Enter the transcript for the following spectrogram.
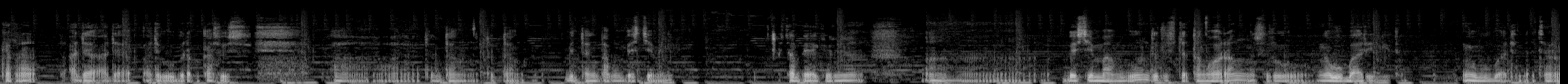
Karena ada ada ada beberapa kasus uh, tentang tentang bintang tamu best jam ini. Sampai akhirnya uh, best jam manggung terus datang orang suruh ngebubarin gitu. Ngebubarin acara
